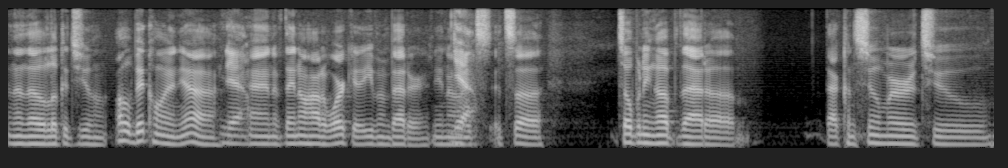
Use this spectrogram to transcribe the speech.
and then they'll look at you, oh, Bitcoin, yeah, yeah. And if they know how to work it, even better. You know, yeah. it's it's a uh, it's opening up that uh, that consumer to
